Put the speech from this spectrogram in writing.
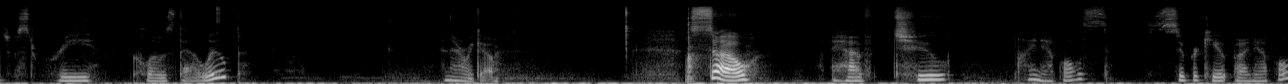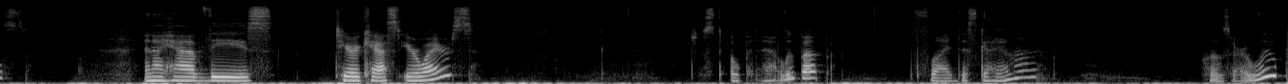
We'll just re-close that loop. And there we go. So I have two pineapples, super cute pineapples. And I have these TierraCast ear wires. Just open that loop up, slide this guy on, close our loop.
